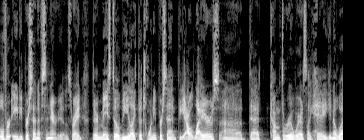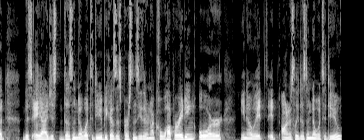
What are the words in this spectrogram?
over 80% of scenarios, right? There may still be like the 20%, the outliers uh, that come through where it's like, hey, you know what? This AI just doesn't know what to do because this person's either not cooperating or, you know, it, it honestly doesn't know what to do.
